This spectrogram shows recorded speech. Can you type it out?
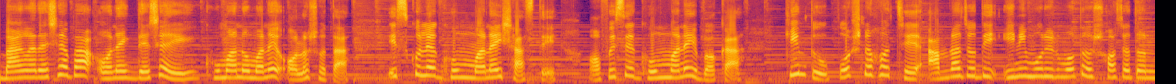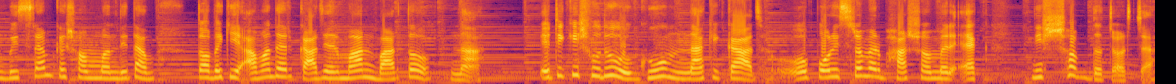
বাংলাদেশে বা অনেক দেশেই ঘুমানো মানে অলসতা। স্কুলে ঘুম মানেই শাস্তি, অফিসে ঘুম মানেই বকা। কিন্তু প্রশ্ন হচ্ছে, আমরা যদি ইনিমুরির মতো সচেতন বিশ্রামকে সম্মান দিতাম, তবে কি আমাদের কাজের মান বাড়তো? না। এটি কি শুধু ঘুম নাকি কাজ ও পরিশ্রমের ভারসাম্যের এক নিঃশব্দ চর্চা।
